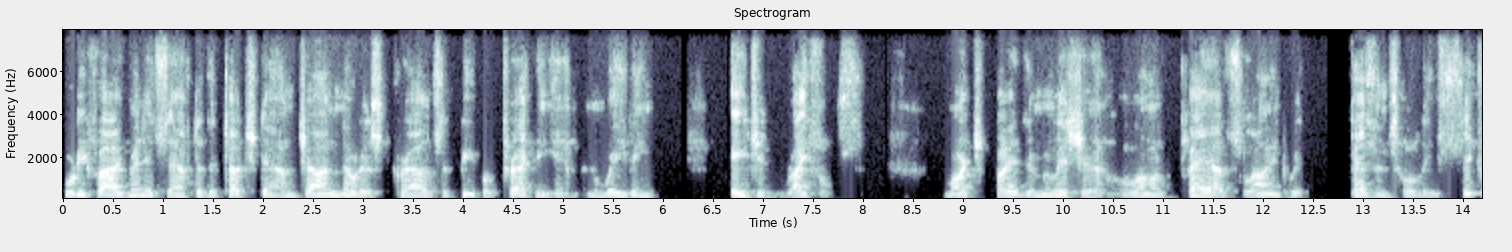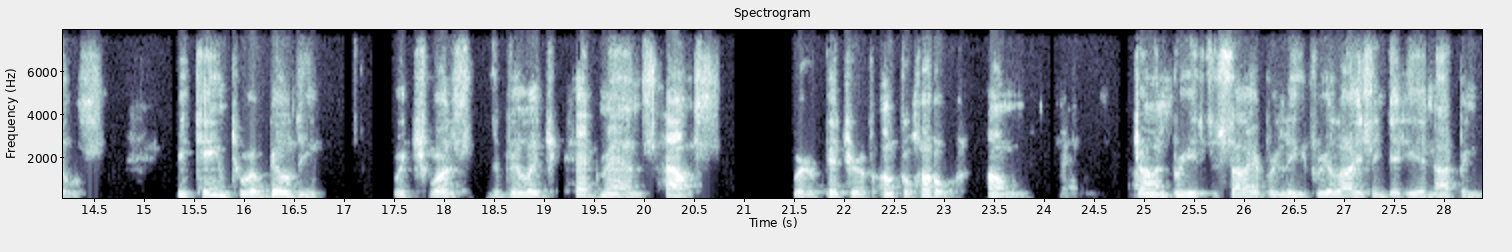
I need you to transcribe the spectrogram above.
45 minutes after the touchdown, John noticed crowds of people tracking him and waving aged rifles, marched by the militia along paths lined with peasants holding sickles. He came to a building which was the village headman's house, where a picture of Uncle Ho hung. John breathed a sigh of relief, realizing that he had not been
